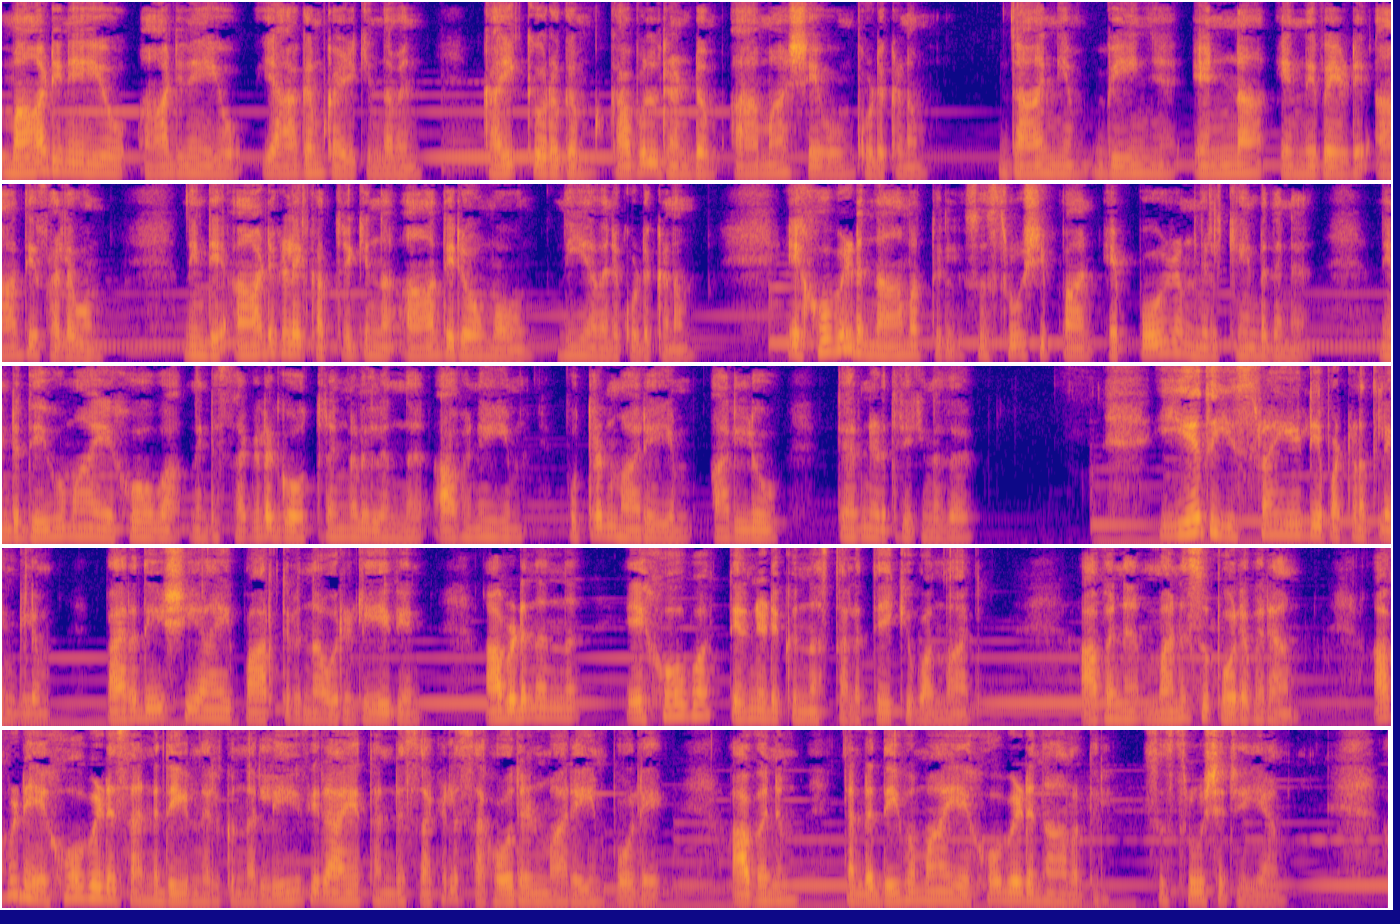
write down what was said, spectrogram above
മാടിനെയോ ആടിനെയോ യാഗം കഴിക്കുന്നവൻ കൈക്കുറകും കവിൾ രണ്ടും ആമാശയവും കൊടുക്കണം. ധാന്യം വീഞ്ഞ് എണ്ണ എന്നിവയുടെ ആദ്യ ഫലവും നിന്റെ ആടുകളെ കത്തിരിക്കുന്ന ആദ്യ രോമവും നീ അവന് കൊടുക്കണം. യഹോവയുടെ നാമത്തിൽ ശുശ്രൂഷിപ്പാൻ എപ്പോഴും നിൽക്കേണ്ടതിന് നിന്റെ ദൈവമായ യഹോവ നിന്റെ സകല ഗോത്രങ്ങളിൽ നിന്ന് അവനെയും പുത്രന്മാരെയും അല്ലു തിരഞ്ഞെടുത്തിരിക്കുന്നത്. ഏത് ഇസ്രായേലിയ പട്ടണത്തിലെങ്കിലും പരദേശിയായി പാർത്തിരുന്ന ഒരു ലേവ്യൻ അവിടെ നിന്ന് യഹോവ തിരഞ്ഞെടുക്കുന്ന സ്ഥലത്തേക്ക് വന്നാൽ അവന് മനസ്സുപോലെ വരാം. അവിടെ യഹോവയുടെ സന്നദ്ധിയിൽ നിൽക്കുന്ന ലേവ്യരായ തന്റെ സകല സഹോദരന്മാരെയും പോലെ അവനും തന്റെ ദൈവമായ യഹോവയുടെ നാമത്തിൽ ശുശ്രൂഷ ചെയ്യാം.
